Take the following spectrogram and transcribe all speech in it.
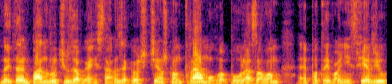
No i ten pan wrócił z Afganistanu z jakąś ciężką traumą półrazową e, po tej wojnie i stwierdził,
